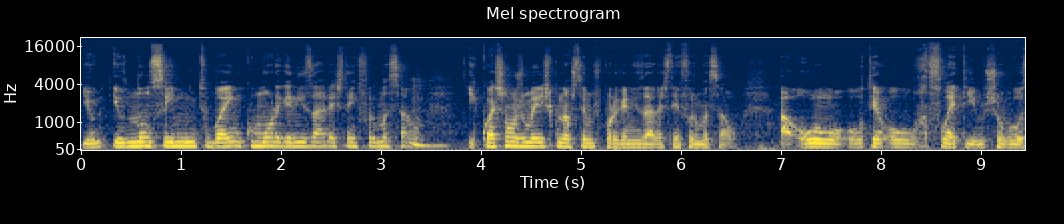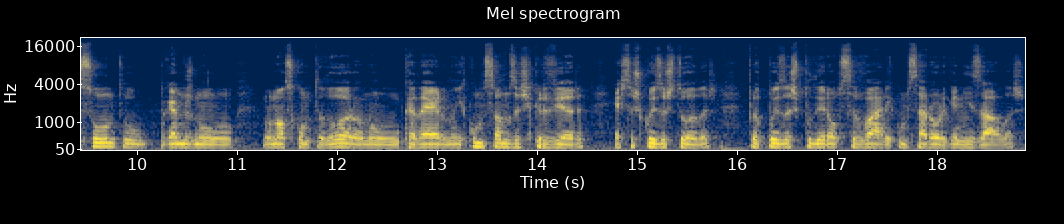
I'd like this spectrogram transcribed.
eu, eu não sei muito bem como organizar esta informação. Uhum. E quais são os meios que nós temos para organizar esta informação? Ah, ou, ou, te, ou, refletimos sobre o assunto, pegamos no, no nosso computador ou num caderno e começamos a escrever estas coisas todas para depois as poder observar e começar a organizá-las.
